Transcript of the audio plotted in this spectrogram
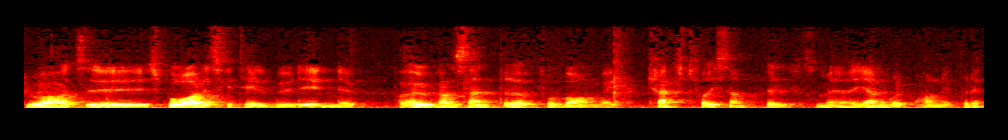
Du har hatt eh, sporadiske tilbud inne på Hauglandsenteret for barn med kreft f.eks., som er gjennomgått behandling for det.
